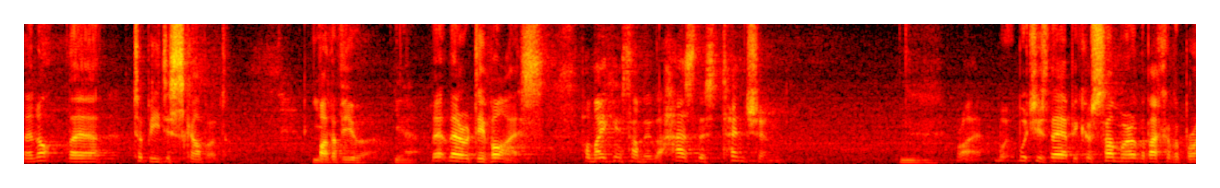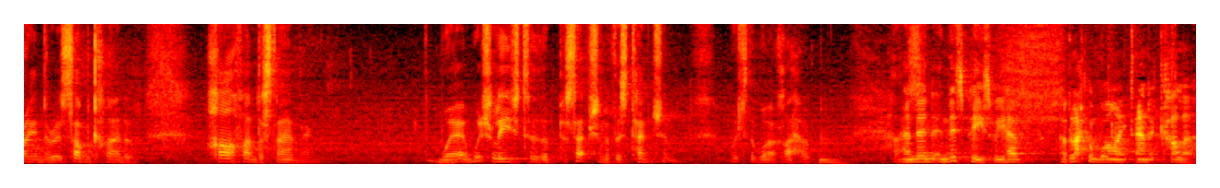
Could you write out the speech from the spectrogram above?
They're not there to be discovered by the viewer. yeah. They're, they're a device for making something that has this tension, Mm. right, which is there because somewhere at the back of the brain there is some kind of half understanding, where Mhm. which leads to the perception of this tension, which the work I hope Mm. has. And then in this piece we have a black and white and a colour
